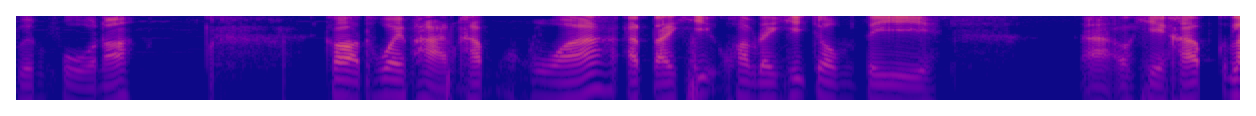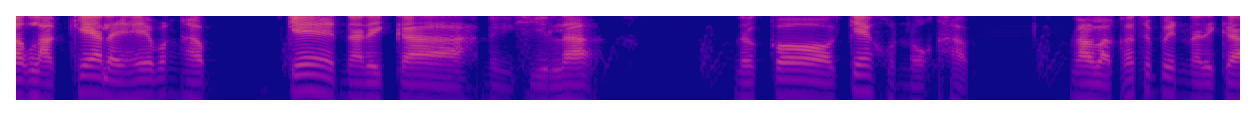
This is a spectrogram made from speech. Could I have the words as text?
ฟื้นฟูเนาะ ก็ถ้วยผ่านครับ หัวอัตราคิความแรงคิโจมตี อ่าโอเคครับ หลักๆ แก้อะไรให้บ้างครับ แก้นาฬิกาหนึ่งชิ้นละ แล้วก็แก้ขนนกครับ หลักๆก็จะเป็นนาฬิกา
